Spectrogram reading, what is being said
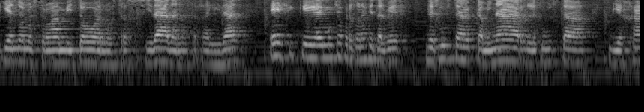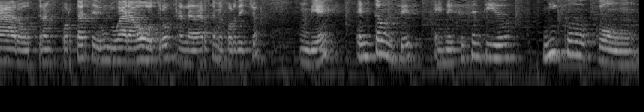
yendo a nuestro ámbito, a nuestra sociedad, a nuestra realidad, es que hay muchas personas que tal vez les gusta caminar, les gusta viajar o transportarse de un lugar a otro, trasladarse, mejor dicho. Bien, entonces, en ese sentido, Nico con,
